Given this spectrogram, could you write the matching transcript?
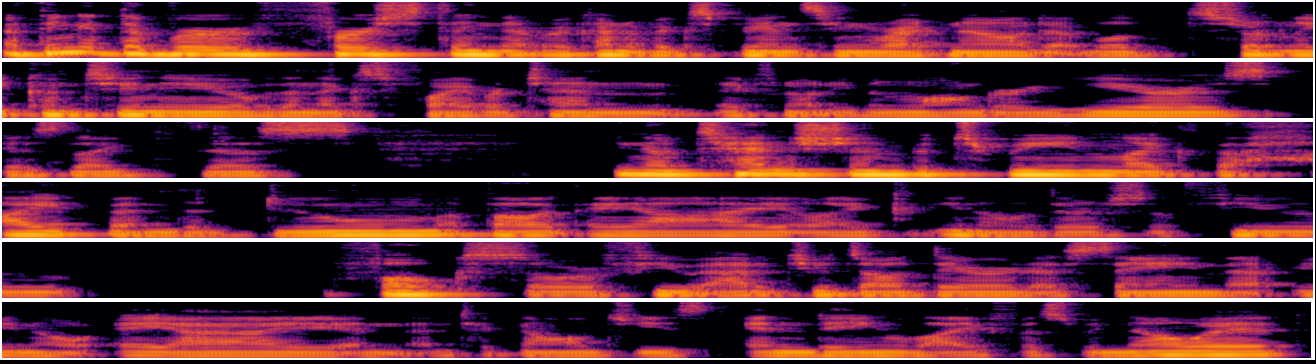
I think the very first thing that we're kind of experiencing right now that will certainly continue over the next five or 10, if not even longer years, is like this, you know, tension between like the hype and the doom about AI. Like, you know, there's a few folks or a few attitudes out there that are saying that you know AI and, and technology is ending life as we know it.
